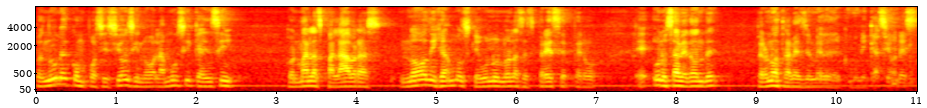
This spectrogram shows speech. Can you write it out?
pues no una composición, sino la música en sí, con malas palabras. No digamos que uno no las exprese, pero uno sabe dónde, pero no a través de un medio de comunicación, es,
